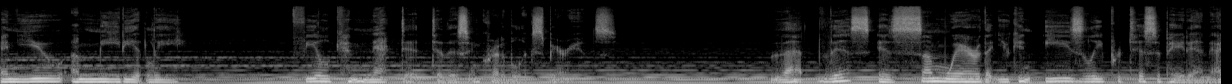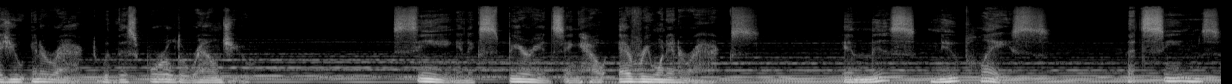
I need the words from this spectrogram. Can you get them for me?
And you immediately feel connected to this incredible experience. That this is somewhere that you can easily participate in as you interact with this world around you seeing and experiencing how everyone interacts in this new place that seems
